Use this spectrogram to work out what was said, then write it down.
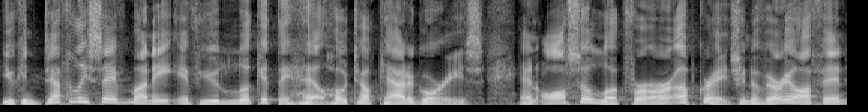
you can definitely save money if you look at the hotel categories and also look for our upgrades. You know, very often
